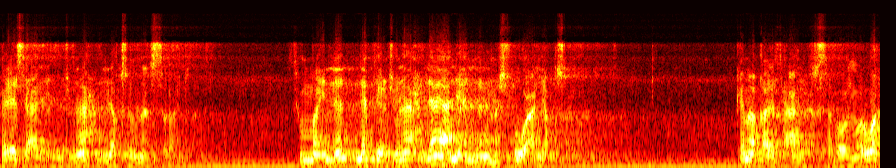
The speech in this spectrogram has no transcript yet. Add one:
فليس عليهم جناح أن يقصروا من الصلاة. ثم إن نفي الجناح لا يعني أن المشروع أن يقصر. كما قال تعالى في الصفا والمروة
